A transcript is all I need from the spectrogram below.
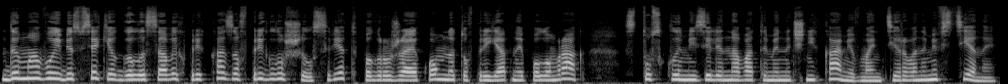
Дымовой без всяких голосовых приказов приглушил свет, погружая комнату в приятный полумрак с тусклыми зеленоватыми ночниками, вмонтированными в стены.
